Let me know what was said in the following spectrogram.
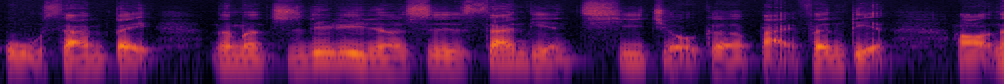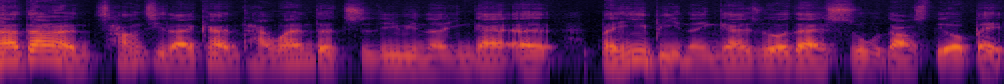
五三倍，那么殖利率呢是三点七九个百分点。好，那当然长期来看，台湾的殖利率呢，应该呃本益比呢应该落在十五到十六倍，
